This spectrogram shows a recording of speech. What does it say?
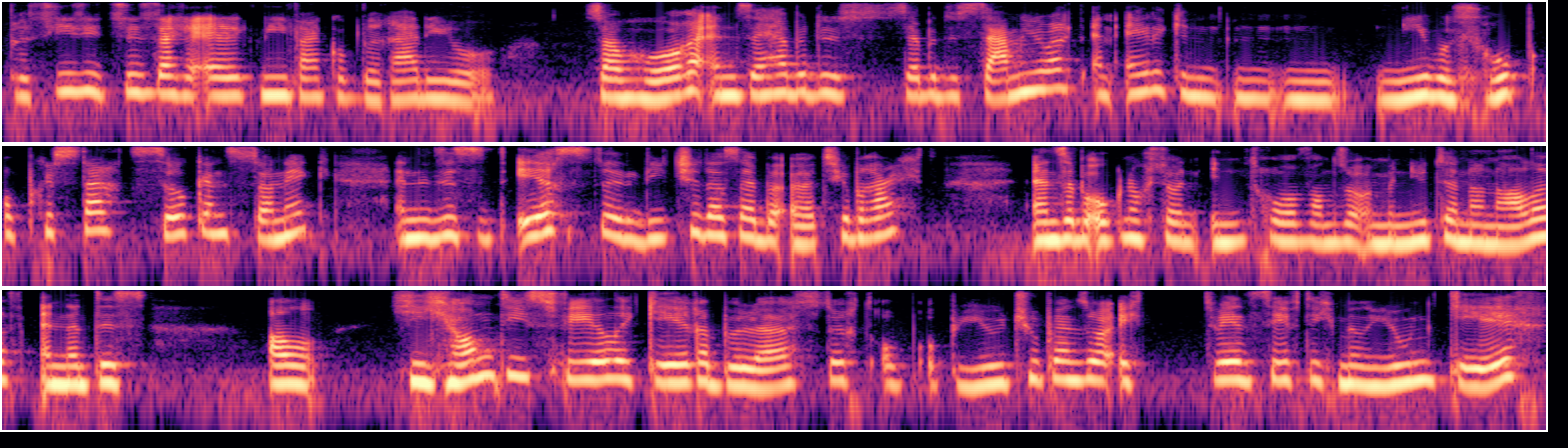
precies iets is dat je eigenlijk niet vaak op de radio zou horen. En ze hebben dus, ze hebben dus samengewerkt en eigenlijk een, een, nieuwe groep opgestart, Silk and Sonic. En dit is het eerste liedje dat ze hebben uitgebracht. En ze hebben ook nog zo'n intro van zo'n minuut en een half. En het is al gigantisch vele keren beluisterd op, op YouTube en zo. Echt 72 miljoen keer.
